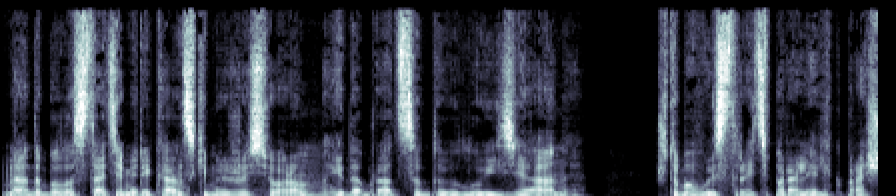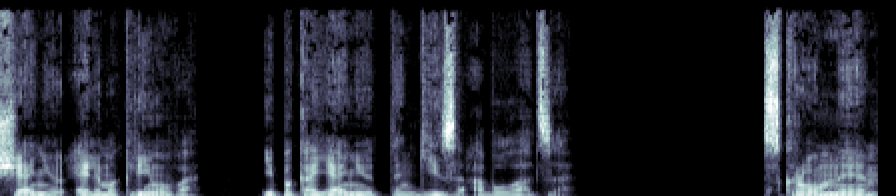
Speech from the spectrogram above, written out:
Надо было стать американским режиссером и добраться до Луизианы, чтобы выстроить параллель к прощанию Эльма Климова и покаянию Тенгиза Абуладзе. Скромные,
